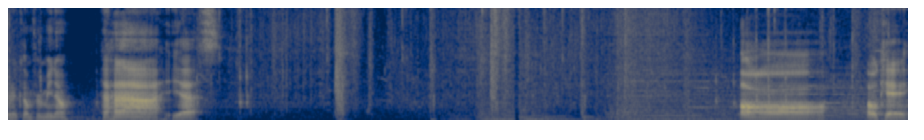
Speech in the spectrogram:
Gonna come for me now? Haha, yes. Oh, okay.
